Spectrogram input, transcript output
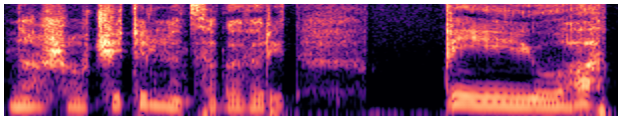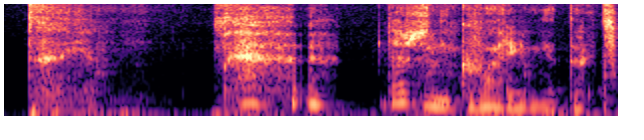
наша учительница говорит, пилот. Даже не говори мне, дочь.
